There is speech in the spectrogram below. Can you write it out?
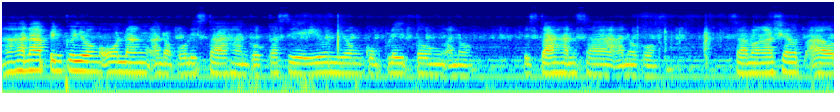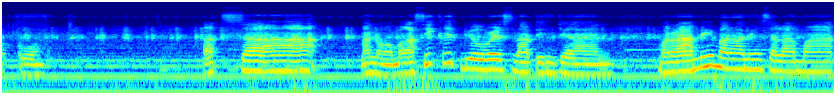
hahanapin ko yung unang ano ko listahan ko kasi yun yung kumpletong ano listahan sa ano ko sa mga shout out ko. At sa ano mga secret viewers natin diyan marami maraming salamat.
